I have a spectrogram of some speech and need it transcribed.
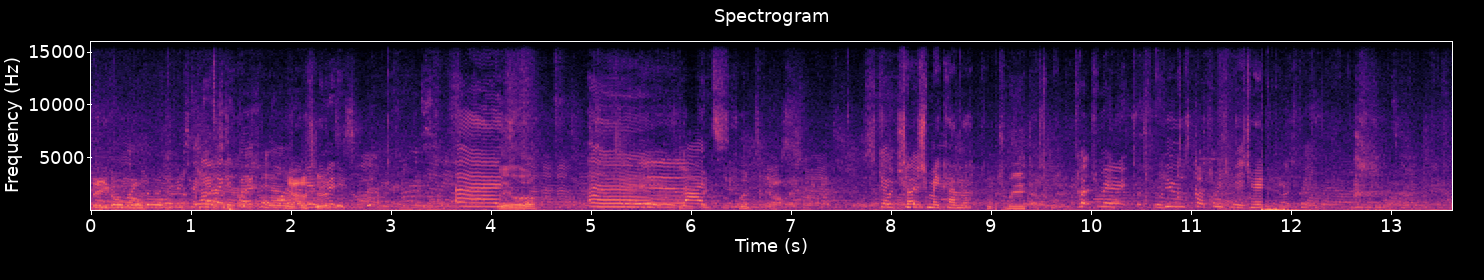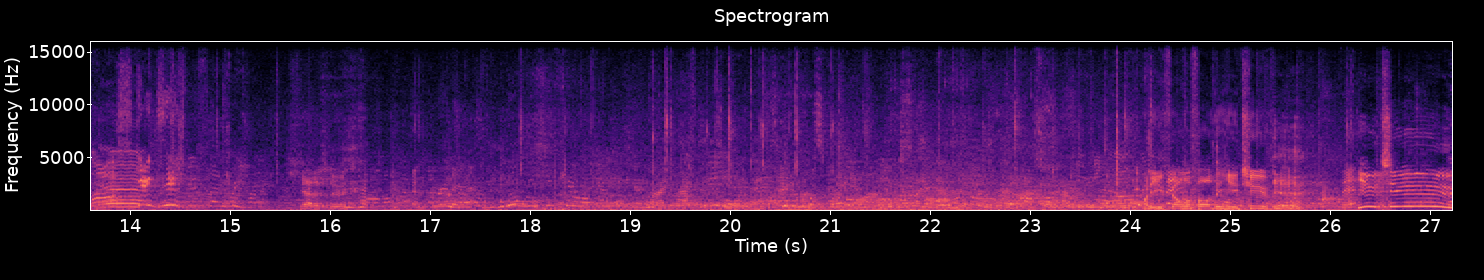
There you go, bro. Yeah, let's do it. There you are. Uh, lads, Touch me. touch me, camera. Touch me. Touch me. Viewers, touch me. Touch me. Oh, Skeggsy! Yeah, let's do it. What are you filming for? The YouTube? Yeah. YouTube!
